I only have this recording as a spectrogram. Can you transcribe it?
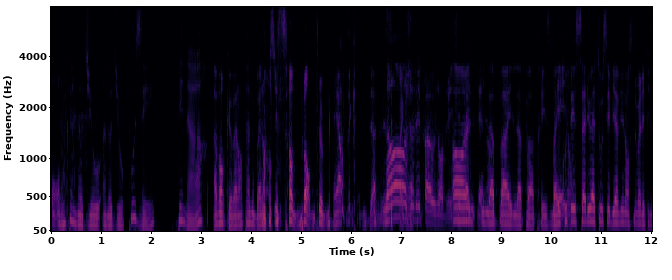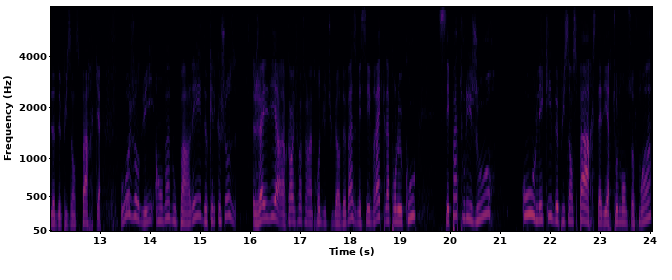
on, on vous fait un audio, un audio posé, peinard, avant que Valentin nous balance une soundboard de merde comme d'hab, Non, je l'ai pas aujourd'hui. Oh, pas il hein. l'a pas, il l'a pas, triste. Bah Et écoutez, non. salut à tous et bienvenue dans ce nouvel épisode de Puissance Park, où aujourd'hui, on va vous parler de quelque chose, j'allais dire, encore une fois, faire l'intro de youtubeur de base, mais c'est vrai que là, pour le coup, c'est pas tous les jours où l'équipe de Puissance Park, c'est-à-dire tout le monde sauf moi,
